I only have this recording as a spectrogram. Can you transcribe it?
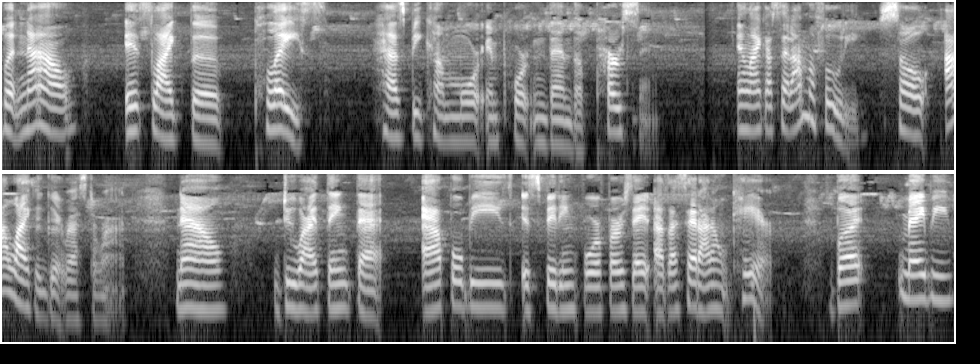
But now it's like the place has become more important than the person. And like I said, I'm a foodie, so I like a good restaurant. Now, do I think that Applebee's is fitting for a first date. As I said, I don't care. But maybe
